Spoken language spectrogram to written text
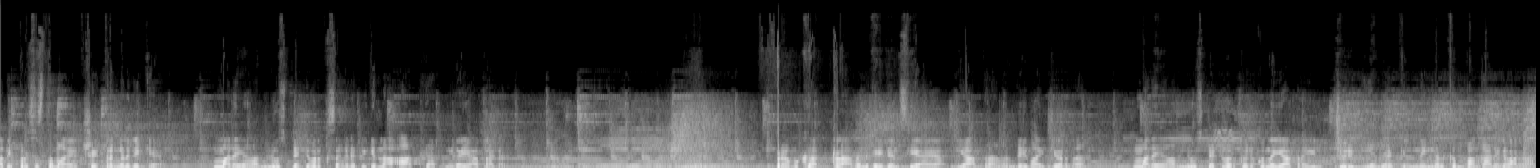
അതിപ്രശസ്തമായ ക്ഷേത്രങ്ങളിലേക്ക് മലയാളം ന്യൂസ് നെറ്റ്വർക്ക് സംഘടിപ്പിക്കുന്ന യാത്രകൾ. പ്രമുഖ ട്രാവൽ ഏജൻസിയായ ചേർന്ന് മലയാളം ന്യൂസ് നെറ്റ്വർക്ക് ഒരുക്കുന്ന യാത്രയിൽ ചുരുങ്ങിയ നിരക്കിൽ നിങ്ങൾക്കും പങ്കാളികളാകാം.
